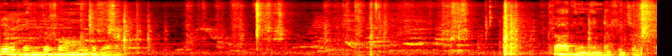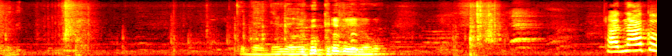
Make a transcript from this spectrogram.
ఫ్రిడ్జ్లో పెట్టుకుంటే బాగుంటుంది కదా. తర్వాత నేను ఇంట్లో ఫ్రిడ్జ్ పెద్ద అర్థం ఎవరు ముక్కలు వేయలేము అది నాకు.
